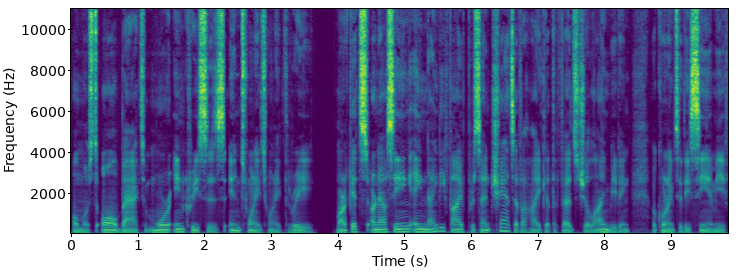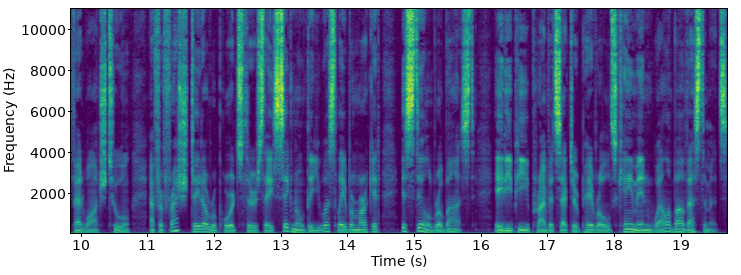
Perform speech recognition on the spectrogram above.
Almost all backed more increases in 2023. Markets are now seeing a 95% chance of a hike at the Fed's July meeting, according to the CME FedWatch tool, after fresh data reports Thursday signaled the U.S. labor market is still robust. ADP private sector payrolls came in well above estimates.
